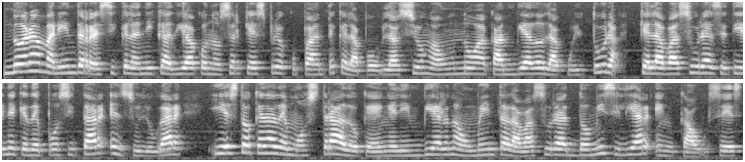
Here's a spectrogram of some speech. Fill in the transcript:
Nora Marín de Reciclanica dio a conocer que es preocupante que la población aún no ha cambiado la cultura, que la basura se tiene que depositar en su lugar y esto queda demostrado que en el invierno aumenta la basura domiciliar en cauces.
